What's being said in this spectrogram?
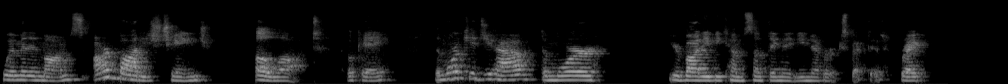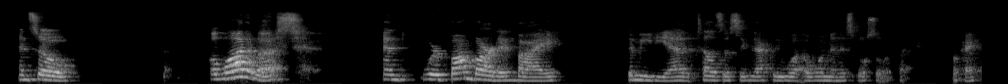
women and moms, our bodies change a lot, okay? The more kids you have, the more your body becomes something that you never expected, right? And so, a lot of us and we're bombarded by the media that tells us exactly what a woman is supposed to look like. Okay.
